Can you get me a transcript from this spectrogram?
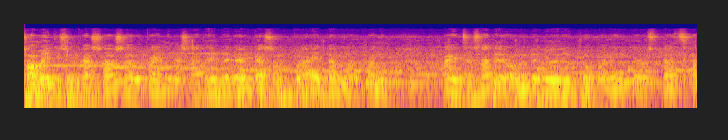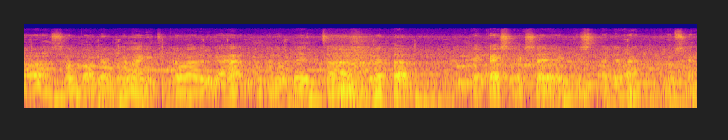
सबै किसिमका ससहरू पाइनुका साथै बेकरीका सम्पूर्ण आइटमहरू पनि पाइन्छ। साथै होम डेलिभरीको पनि व्यवस्था छ। सम्पर्कको लागि चित्रबहादुर गाहा अन्ठानब्बे चार त्रिहत्तर एक्काइस एक सय एकतिस। धन्यवाद। नमस्कार।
